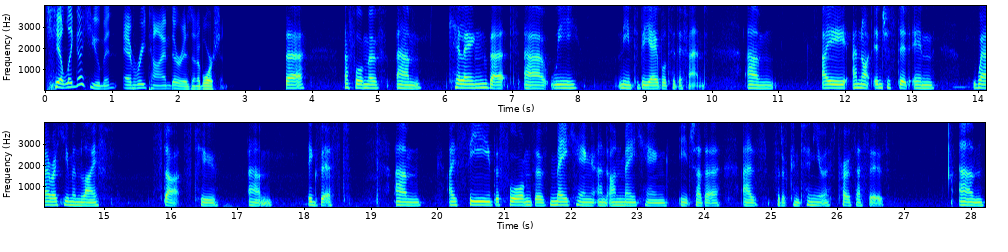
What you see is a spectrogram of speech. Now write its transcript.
killing a human every time there is an abortion. A, a form of um, killing that uh, we need to be able to defend. Um, I am not interested in where a human life starts to um, exist. Um, I see the forms of making and unmaking each other as sort of continuous processes. Um,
